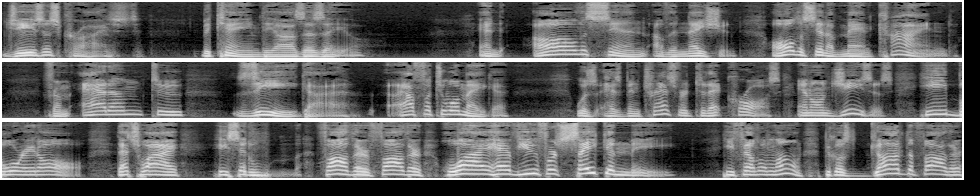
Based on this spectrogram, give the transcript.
Jesus Christ became the Azazel. And all the sin of the nation, all the sin of mankind, from Adam to Z guy, Alpha to Omega, was has been transferred to that cross. And on Jesus, he bore it all. That's why he said, Father, Father, why have you forsaken me? He felt alone because God the Father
